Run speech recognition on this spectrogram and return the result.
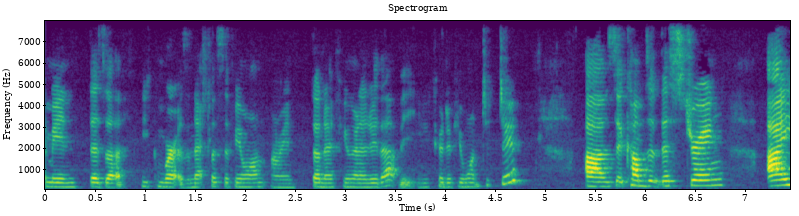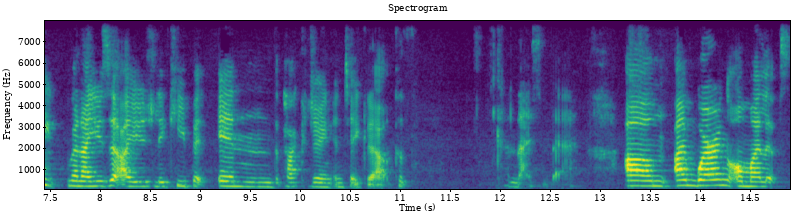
I mean there's a you can wear it as a necklace if you want I mean don't know if you're gonna do that but you could if you wanted to um, so it comes with this string. I, when I use it, I usually keep it in the packaging and take it out because it's kind of nice in there. Um, I'm wearing on my lips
